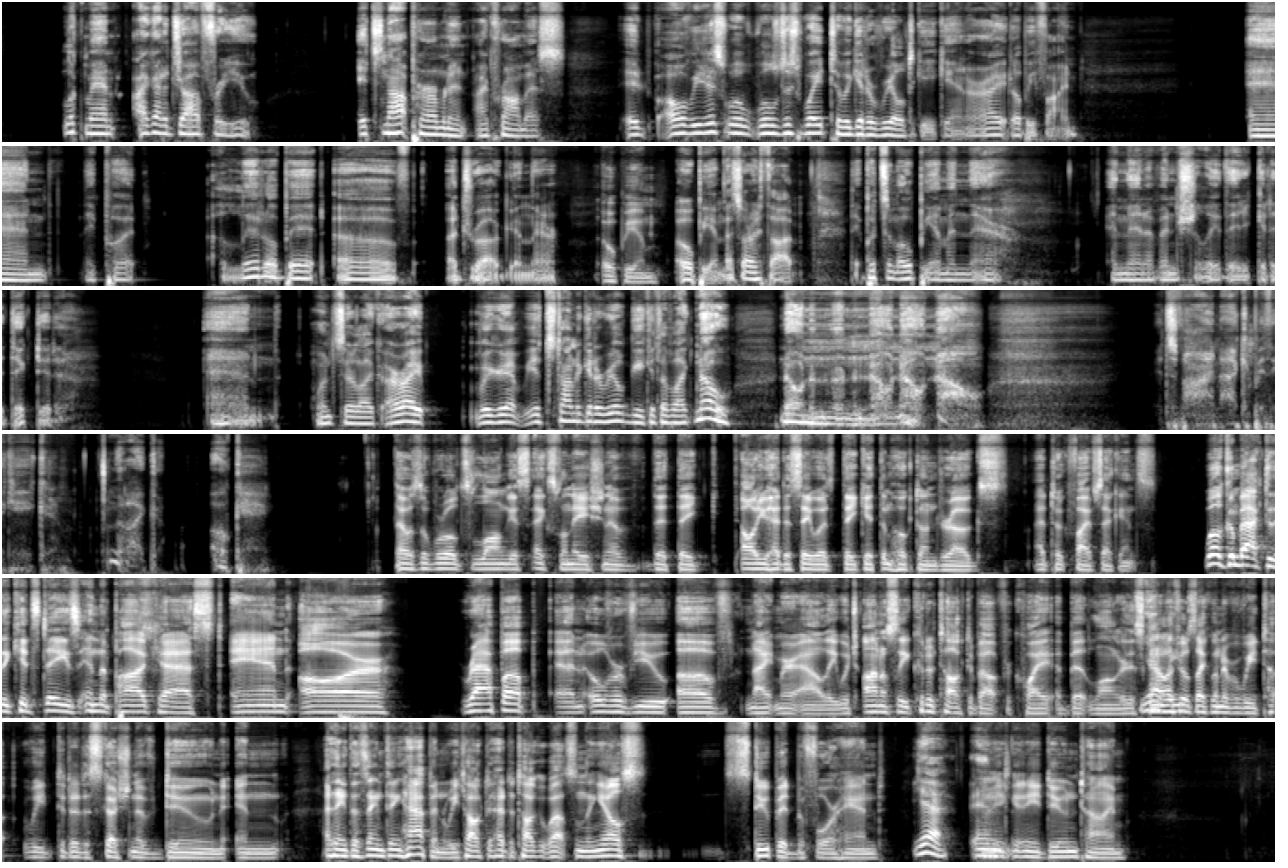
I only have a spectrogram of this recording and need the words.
look, man, I got a job for you. It's not permanent, I promise. It. Oh, we just we'll we'll just wait till we get a real geek in. All right, it'll be fine." And they put a little bit of a drug in there, Opium. opium. That's what I thought. They put some opium in there, and then eventually they get addicted. And once they're like, "All right, we're gonna, it's time to get a real geek," and they're like, "No, no, no, no, no, no, no, no. It's fine. I can be the geek." And they're like, "Okay." That was the world's longest explanation of that they all you had to say was they get them hooked on drugs. That took five seconds. Welcome back to the Kid Stays in the podcast and our wrap up and overview of Nightmare Alley, which honestly could have talked about for quite a bit longer. This Yeah, kind of feels like whenever we t- we did a discussion of Dune, and I think the same thing happened. We talked had to talk about something else stupid beforehand. Yeah, And and any Dune time.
